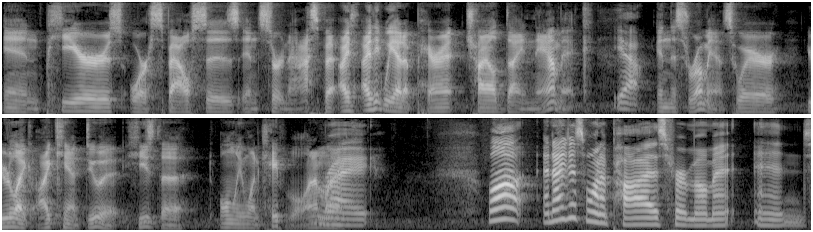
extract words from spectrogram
in peers or spouses in certain aspects. I, I think we had a parent child dynamic Yeah. in this romance where you're like, I can't do it. He's the only one capable. And I'm like, right. Well, and I just want to pause for a moment and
